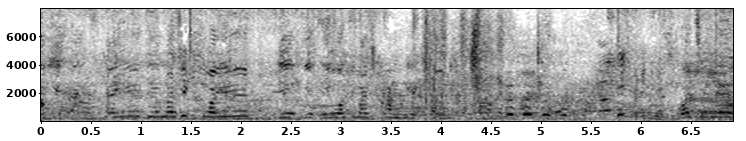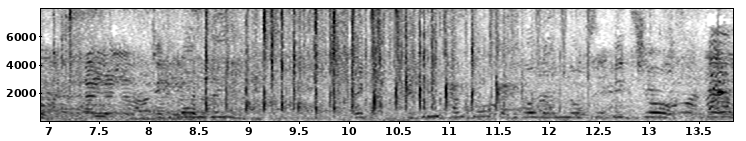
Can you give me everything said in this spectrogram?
Okay, can you do magic for you? You, you, you want the magic? Come here. Come here. What's your name? Thank you, because I'm not so big show. Okay? I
